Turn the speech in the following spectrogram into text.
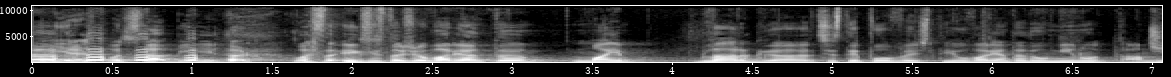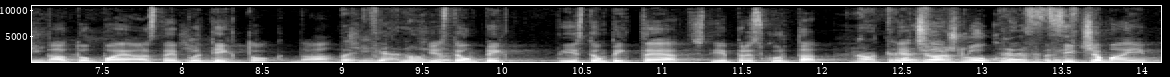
băi, responsabililor. O să, există și o variantă mai largă acestei povești. E o variantă de un minut. Am Gine. dat-o pe aia. Asta Gine. e pe TikTok, da? Băi, fia, nu, este un pic este un pic tăiat, știi, e prescurtat. No, e același lucru. Să Zice mai,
